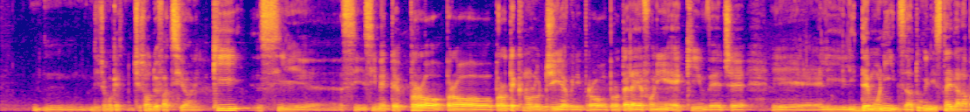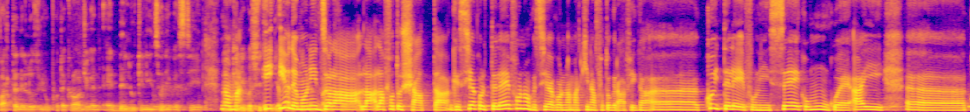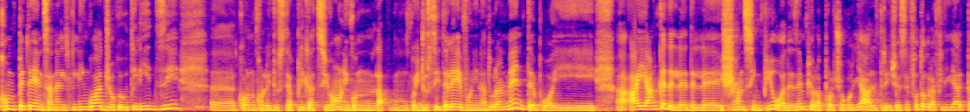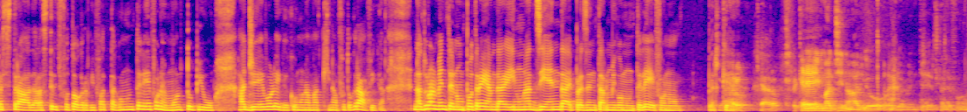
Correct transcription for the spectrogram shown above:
mm, diciamo che ci sono due fazioni, chi si, si, si mette pro, pro, pro, tecnologia, quindi pro, pro telefoni e chi invece li, li, demonizza, tu quindi stai dalla parte dello sviluppo tecnologico e dell'utilizzo di questi, no, ma di questi tipi Io demonizzo la, la, la photoshatta, che sia col telefono che sia con la macchina fotografica. Uh, coi telefoni, se comunque hai uh, competenza nel linguaggio che utilizzi, uh, con, con, le giuste applicazioni, con, la, con, i giusti telefoni naturalmente, poi hai anche delle, delle chance in più, ad esempio la l'approccio con gli altri, cioè se fotografi per strada, la street photography fatta con un telefono è molto più agevole che con una macchina fotografica. Naturalmente non potrei andare in un'azienda e presentarmi con un telefono, perché, chiaro, chiaro. perché eh, nell'immaginario ovviamente il telefono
